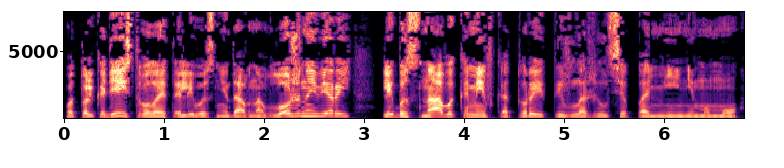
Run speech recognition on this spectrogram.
Вот только действовало это либо с недавно вложенной верой, либо с навыками, в которые ты вложился по минимуму,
